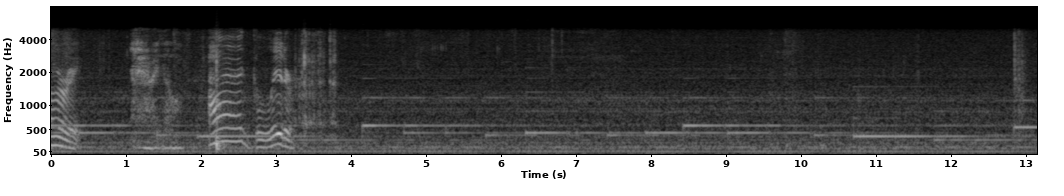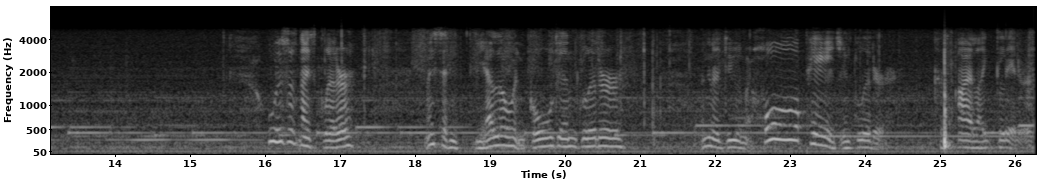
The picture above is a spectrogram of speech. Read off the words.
Alright. There we go. Add glitter. Ooh, this is nice glitter. Nice and yellow and golden glitter. I'm gonna do my whole page in glitter. Because I like glitter.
